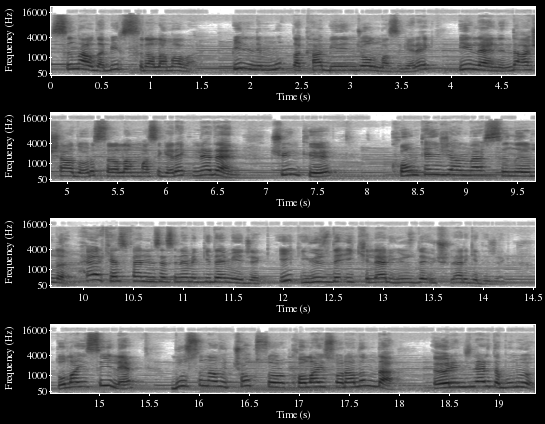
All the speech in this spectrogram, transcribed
Sınavda bir sıralama var. Birinin mutlaka birinci olması gerek, birilerinin de aşağı doğru sıralanması gerek. Neden? Çünkü kontenjanlar sınırlı. Herkes fen lisesine mi gidemeyecek? İlk %2'ler, %3'ler gidecek. Dolayısıyla bu sınavı çok zor, kolay soralım da öğrenciler de bunu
